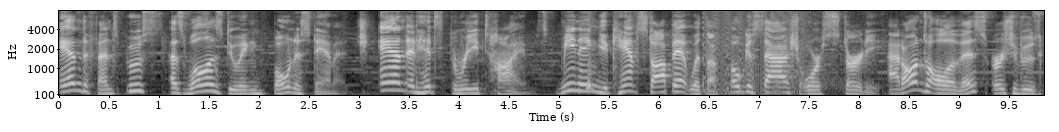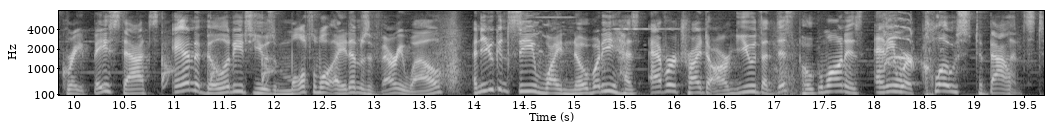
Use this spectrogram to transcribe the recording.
and defense boosts, as well as doing bonus damage. And it hits three times, meaning you can't stop it with a Focus Sash or Sturdy. Add on to all of this, Urshifu's great base stats and ability to use multiple items very well, and you can see why nobody has ever tried to argue that this Pokemon is anywhere close to balanced.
